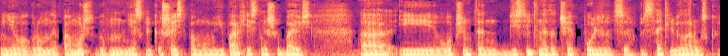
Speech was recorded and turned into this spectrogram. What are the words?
у него огромное помощников, несколько, шесть, по-моему, епархий, если не ошибаюсь. А, и, в общем-то, действительно этот человек пользуется, представитель белорусского,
